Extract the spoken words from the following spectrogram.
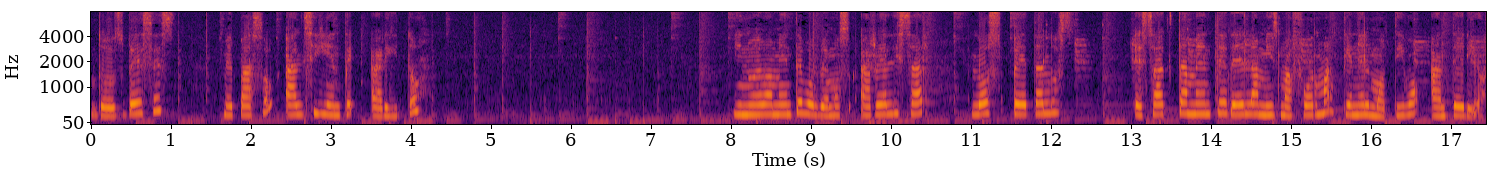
dos veces. Me paso al siguiente arito. Y nuevamente volvemos a realizar los pétalos exactamente de la misma forma que en el motivo anterior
